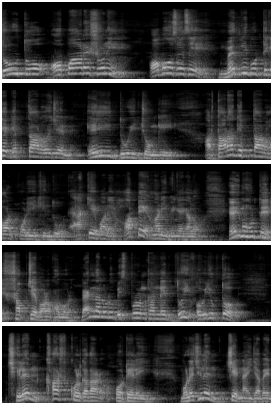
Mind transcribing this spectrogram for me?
যৌথ অপারেশনে অবশেষে মেদিনীপুর থেকে গ্রেপ্তার হয়েছেন এই দুই জঙ্গি। আর তারা গ্রেপ্তার হওয়ার পরেই কিন্তু একেবারে হাটে হাঁড়ি ভেঙে গেল। এই মুহূর্তের সবচেয়ে বড় খবর, বেঙ্গালুরু বিস্ফোরণ কাণ্ডের দুই অভিযুক্ত ছিলেন খাস কলকাতার হোটেলেই। বলেছিলেন চেন্নাই যাবেন।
